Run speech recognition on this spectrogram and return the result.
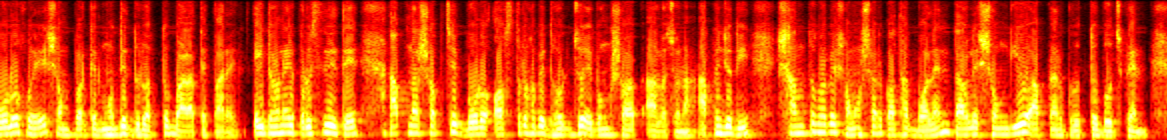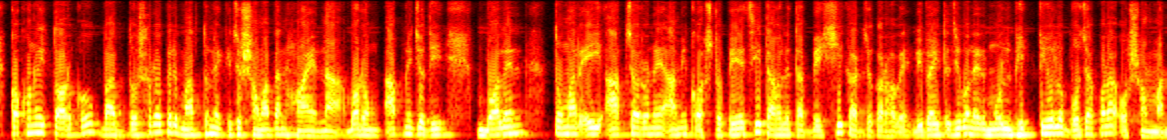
বড় হয়ে সম্পর্কের মধ্যে দূরত্ব বাড়াতে পারে। এই ধরনের পরিস্থিতিতে আপনার সবচেয়ে বড় অস্ত্র হবে ধৈর্য এবং সৎ আলোচনা। আপনি যদি শান্তভাবে সমস্যার কথা বলেন, তাহলে সঙ্গীও আপনার গুরুত্ব বুঝবেন। কখনোই তর্ক বা দোষারোপের মাধ্যমে কিছু সমাধান হয় না। বরং আপনি যদি বলেন, তোমার এই আচরণে আমি কষ্ট পেয়েছি, তাহলে তা বেশি কার্যকর হবে। বিবাহিত জীবনের মূল ভিত্তি হলো বোঝাপড়া ও সম্মান।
